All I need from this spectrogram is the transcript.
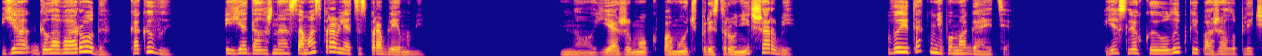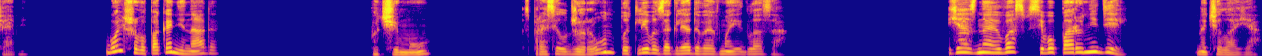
я глава рода, как и вы, и я должна сама справляться с проблемами». «Но я же мог помочь приструнить Шарби». «Вы и так мне помогаете». Я с легкой улыбкой пожала плечами. Большего пока не надо. Почему? Спросил Джерон, пытливо заглядывая в мои глаза. Я знаю вас всего пару недель, начала я.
